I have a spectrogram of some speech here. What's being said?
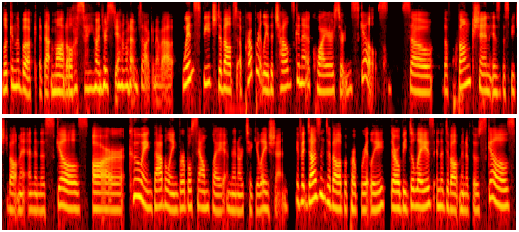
look in the book at that model so you understand what I'm talking about. When speech develops appropriately, the child's going to acquire certain skills. So the function is the speech development, and then the skills are cooing, babbling, verbal sound play, and then articulation. If it doesn't develop appropriately, there will be delays in the development of those skills,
